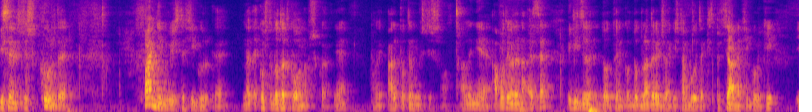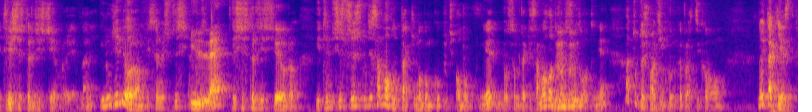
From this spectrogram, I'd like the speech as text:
I sobie myślisz, kurde, fajnie by mieć tę figurkę, jakąś to dodatkową na przykład, nie? Ale potem myślisz, o, ale nie. A potem jadę na SN i widzę do tego, do Blood Rage'a jakieś tam były takie specjalne figurki i 240 euro jedna, nie? I ludzie biorą. I sobie myślisz, Ile? 240 euro. I ty myślisz, przecież ludzie samochód taki mogą kupić obok, nie? Bo są takie samochody za 1000 zł, nie? A tu ktoś ma figurkę plastikową. No i tak jest.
